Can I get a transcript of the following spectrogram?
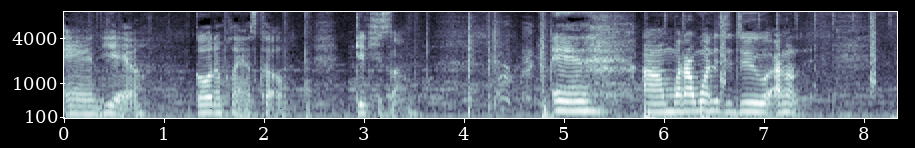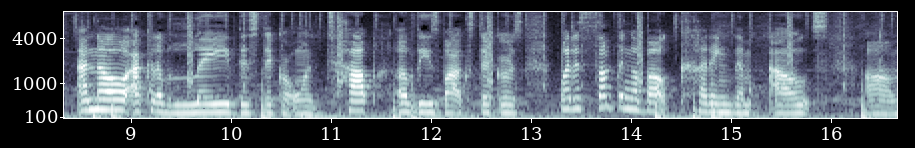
And yeah, Golden Plans Co. Get you some. And um, what I wanted to do, I don't, I know I could have laid this sticker on top of these box stickers, but it's something about cutting them out um,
